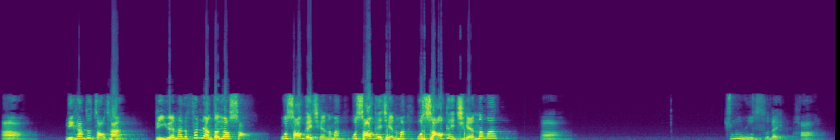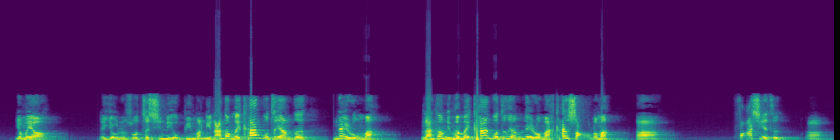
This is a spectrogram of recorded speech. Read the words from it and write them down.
啊，你看这早餐比原来的分量都要少，我少给钱了吗？我少给钱了吗？我少给钱了吗？啊。诸如此类，哈，有没有？有人说这心里有病吗？你难道没看过这样的内容吗？难道你们没看过这样的内容吗？看少了吗？啊，发泄症啊，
